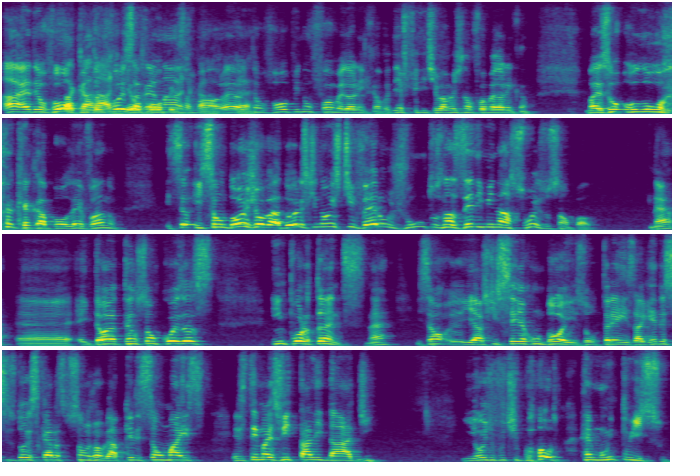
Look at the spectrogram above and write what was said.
Ah, é, deu Volpe? Então sacanagem, então foi sacanagem, Volpe, Mauro. É, é. Então Volpe não foi o melhor em campo. Definitivamente não foi o melhor em campo. Mas o, o Luan, que acabou levando. E são, dois jogadores que não estiveram juntos nas eliminações do São Paulo. Né? É, então, então são coisas importantes, né? E, são, e acho que seja com dois ou três zagueiros, esses dois caras precisam jogar, porque eles são mais. Eles têm mais vitalidade. E hoje o futebol é muito isso.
